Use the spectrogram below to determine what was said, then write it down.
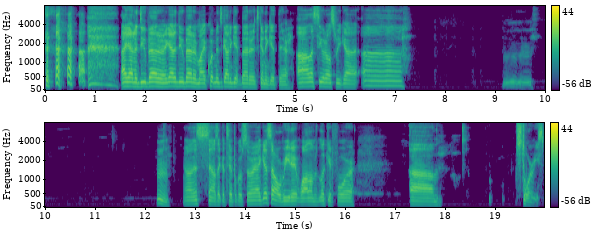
I got to do better. I got to do better. My equipment's got to get better. It's gonna get there. Uh, let's see what else we got. Uh, hmm. Hmm. Oh, this sounds like a typical story. I guess I'll read it while I'm looking for um stories.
